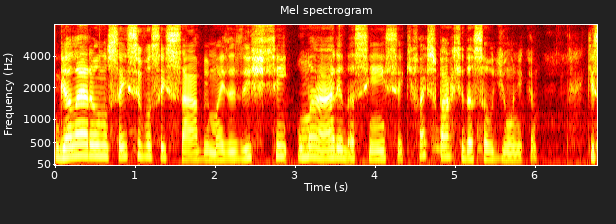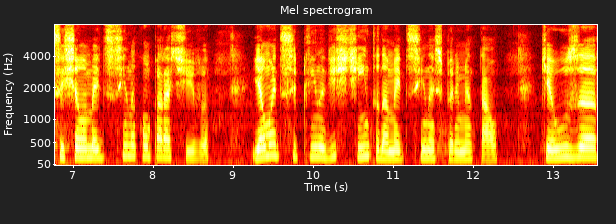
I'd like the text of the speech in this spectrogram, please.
Galera, eu não sei se vocês sabem, mas existe uma área da ciência que faz parte da saúde única, que se chama medicina comparativa, e é uma disciplina distinta da medicina experimental, que usa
